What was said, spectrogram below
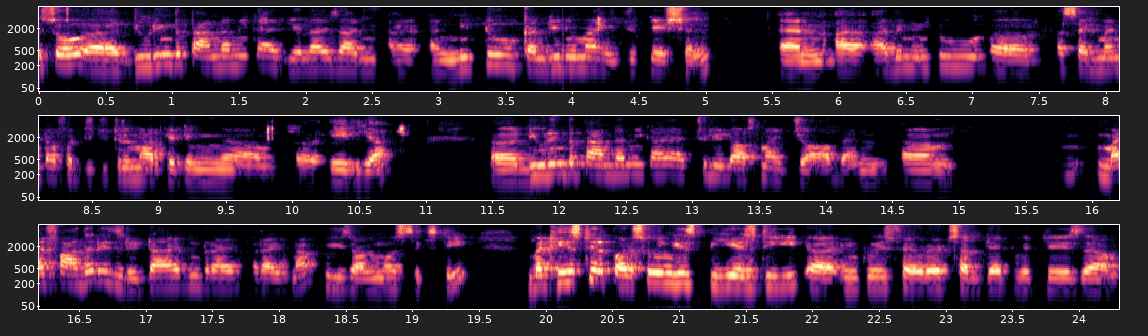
So during the pandemic, I realized I, I, I need to continue my education and I, have been into uh, a segment of a digital marketing uh, uh, area. during the pandemic, I actually lost my job, and um, my father is retired right, right now. He's almost 60, but he's still pursuing his PhD into his favorite subject, which is um,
